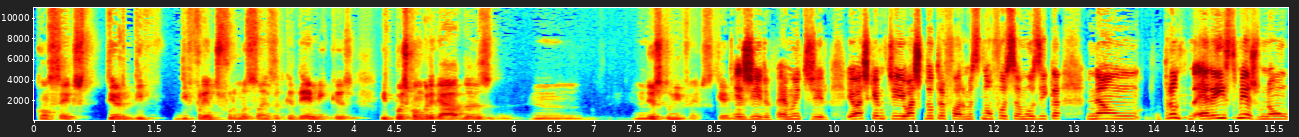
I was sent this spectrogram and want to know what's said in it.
consegues ter dif, diferentes formações académicas e depois congregadas neste universo que é, muito... é giro, é muito giro. Eu acho que é muito giro. Eu acho que de outra forma, se não fosse a música, não. Pronto, era isso mesmo. Não,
